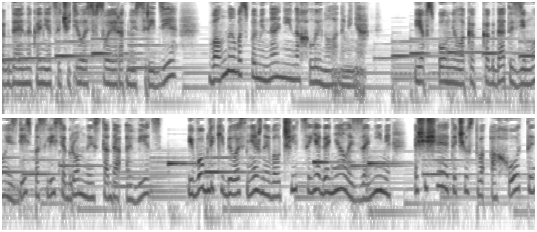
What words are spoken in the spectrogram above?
Когда я, наконец, очутилась в своей родной среде, волна воспоминаний нахлынула на меня. Я вспомнила, как когда-то зимой здесь паслись огромные стада овец, и в облике белоснежной волчицы я гонялась за ними, ощущая это чувство охоты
